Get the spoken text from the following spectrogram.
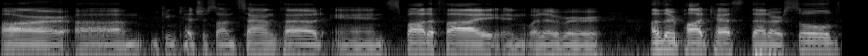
Our um, you can catch us on SoundCloud and Spotify and whatever other podcasts that are sold.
